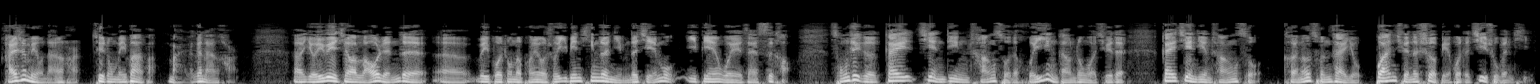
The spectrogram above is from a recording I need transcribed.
还是没有男孩，最终没办法买了个男孩。”呃，有一位叫劳人的呃微博中的朋友说，一边听着你们的节目，一边我也在思考，从这个该鉴定场所的回应当中，我觉得该鉴定场所。可能存在有不安全的设备或者技术问题。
